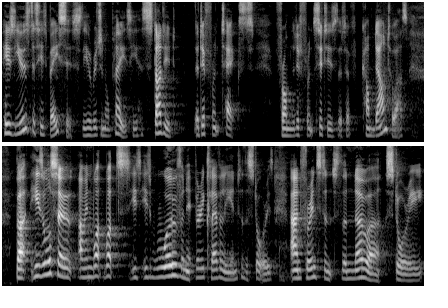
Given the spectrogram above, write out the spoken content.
He's used as his basis the original plays. He has studied the different texts from the different cities that have come down to us. But he's also, I mean, what, what's, he's, he's woven it very cleverly into the stories. And for instance, the Noah story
